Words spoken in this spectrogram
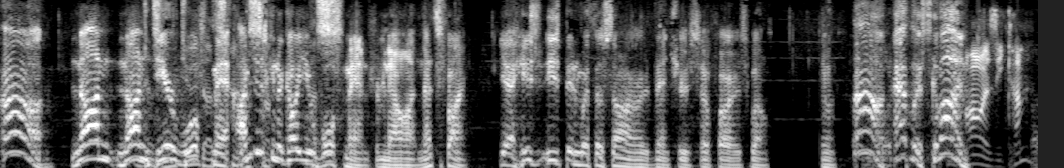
Ah, non non Just dear Wolfman. I'm just gonna call you us. Wolfman from now on. That's fine. Yeah, he's he's been with us on our adventures so far as well. So- Ah, Atlas, come on. Oh, is he coming? Hi.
